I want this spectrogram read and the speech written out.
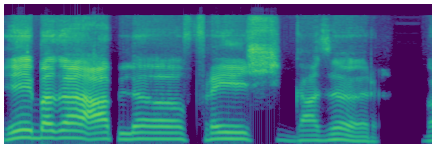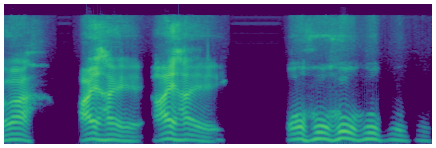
हे बघा आपलं फ्रेश गाजर. बघा. आय हाय आय हाय. ओ हो हो हो हो हो.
